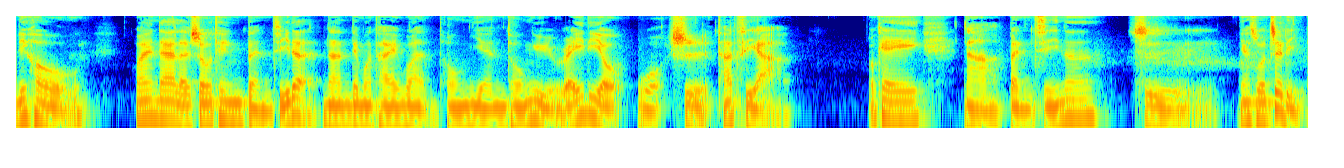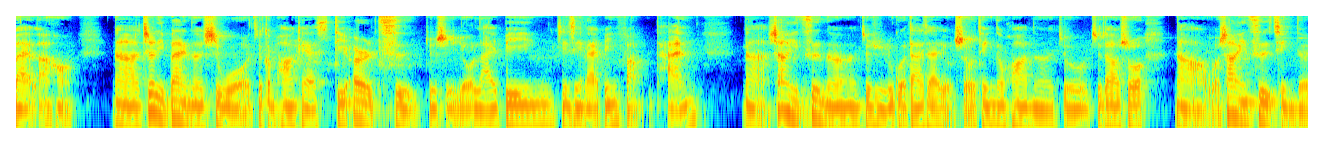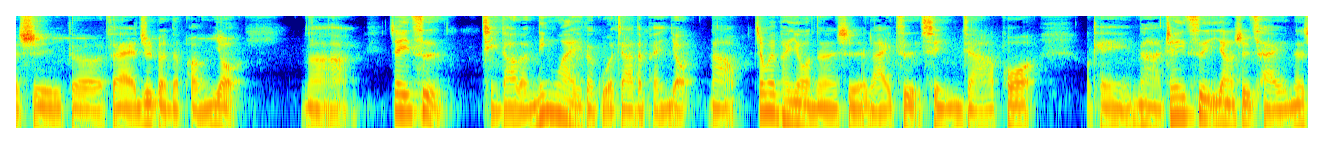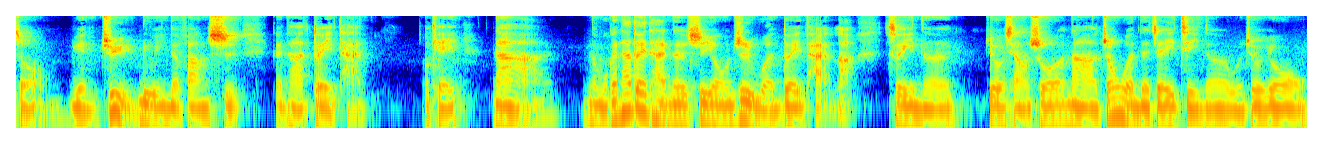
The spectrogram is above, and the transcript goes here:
你好，欢迎大家来收听本集的南 demo 台湾童言童语 Radio，我是 Tatsuya。OK，那本集呢是应该说这礼拜了哈。那这礼拜呢是我这个 Podcast 第二次，就是有来宾进行来宾访谈。那上一次呢，就是如果大家有收听的话呢，就知道说，那我上一次请的是一个在日本的朋友，那这一次请到了另外一个国家的朋友，那这位朋友呢是来自新加坡。OK，那这一次一样是采那种远距录音的方式跟他对谈。OK，那那我跟他对谈呢是用日文对谈啦，所以呢。就想说，那中文的这一集呢，我就用，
